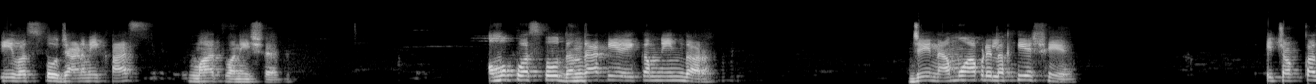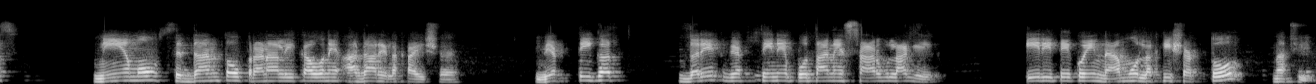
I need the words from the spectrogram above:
એ વસ્તુ જાણવી ખાસ મહત્વની છે. અમુક વસ્તુ ધંધાકીય એકમની અંદર જે નામો આપણે લખીએ છીએ, એ ચોક્કસ નિયમો, સિદ્ધાંતો, પ્રણાલિકાઓને આધારે લખાય છે. વ્યક્તિગત દરેક વ્યક્તિને પોતાને સારું લાગે એ રીતે કોઈ નામો લખી શકતો નથી.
